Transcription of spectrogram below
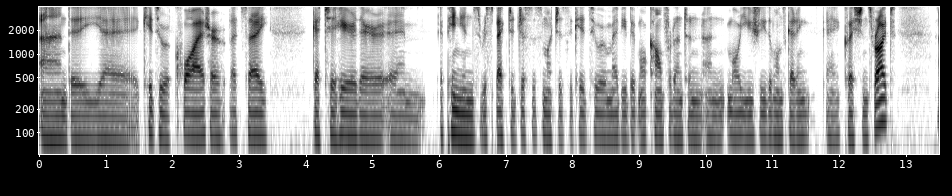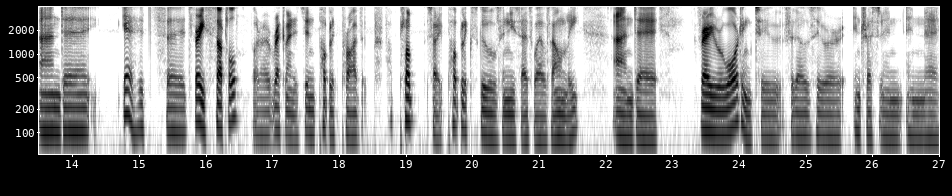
And the uh, kids who are quieter, let's say, get to hear their um, opinions respected just as much as the kids who are maybe a bit more confident and, and more usually the ones getting uh, questions right. And uh, yeah, it's uh, it's very subtle, but I recommend it's in public private sorry public schools in New South Wales only, and uh, very rewarding to for those who are interested in in uh,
